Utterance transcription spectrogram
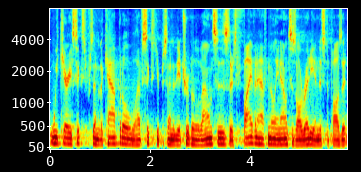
we carry 60% of the capital. We'll have 60% of the attributable ounces. There's 5.5 million ounces already in this deposit.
